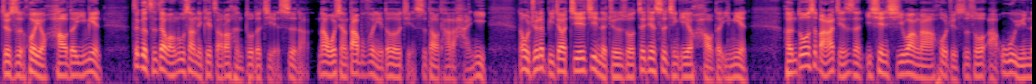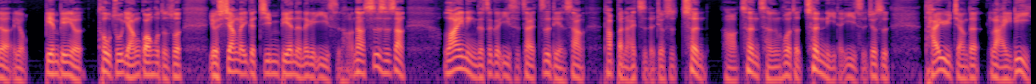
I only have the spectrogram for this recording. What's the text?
就是会有好的一面。这个词在网络上你可以找到很多的解释了，那我想大部分也都有解释到它的含义。那我觉得比较接近的就是说，这件事情也有好的一面，很多是把它解释成一线希望啦，或者是说啊乌云的有 边边有透出阳光，或者说有镶了一个金边的那个意思哈。那事实上，lining 的这个意思在字典上，它本来指的就是衬啊衬层或者衬里的意思，就是台语讲的来历。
